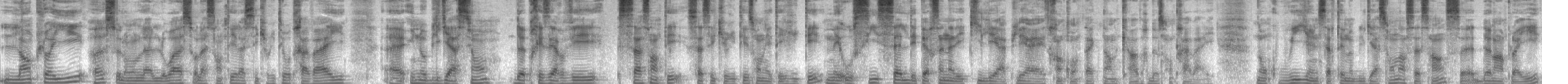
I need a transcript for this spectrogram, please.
L'employé a, selon la loi sur la santé et la sécurité au travail, euh, une obligation de préserver sa santé, sa sécurité, son intégrité, mais aussi celle des personnes avec qui il est appelé à être en contact dans le cadre de son travail. Donc oui, il y a une certaine obligation dans ce sens euh, de l'employé.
